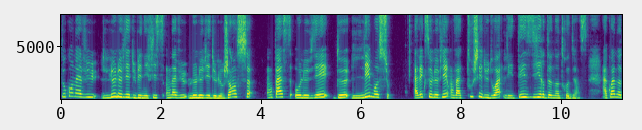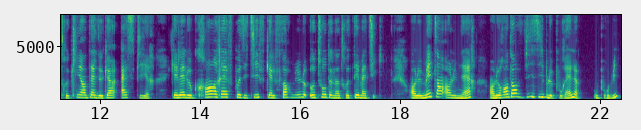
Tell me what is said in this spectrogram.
Donc on a vu le levier du bénéfice, on a vu le levier de l'urgence, on passe au levier de l'émotion. Avec ce levier, on va toucher du doigt les désirs de notre audience, à quoi notre clientèle de cœur aspire, quel est le grand rêve positif qu'elle formule autour de notre thématique? En le mettant en lumière, en le rendant visible pour elle, ou pour lui,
